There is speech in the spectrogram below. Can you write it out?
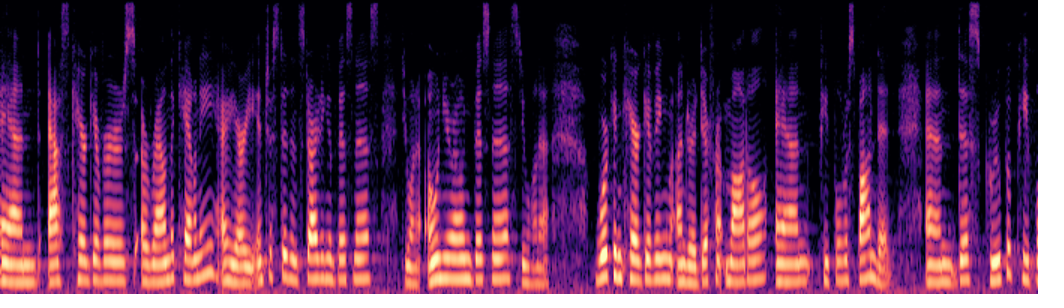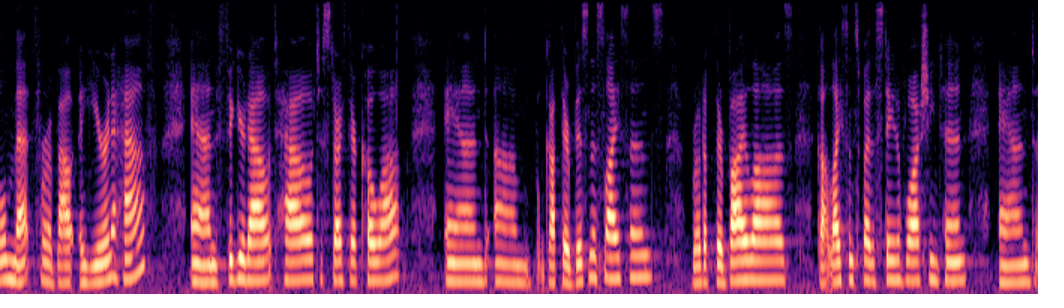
and ask caregivers around the county, are you, are you interested in starting a business? Do you want to own your own business? Do you want to work in caregiving under a different model? And people responded. And this group of people met for about a year and a half and figured out how to start their co-op and um, got their business license, wrote up their bylaws, got licensed by the state of Washington, and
